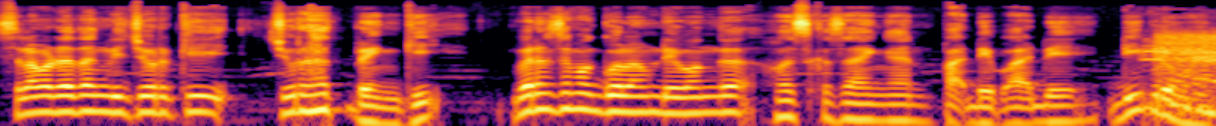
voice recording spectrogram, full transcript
Selamat datang di Curki Curhat Brengki Bareng sama Golam Dewangga Host kesayangan Pak D Pak D di perumahan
